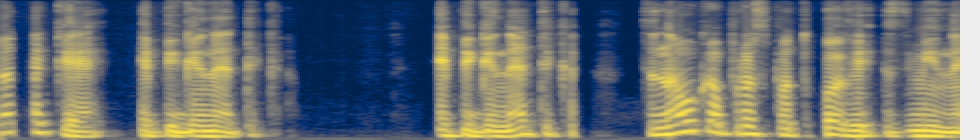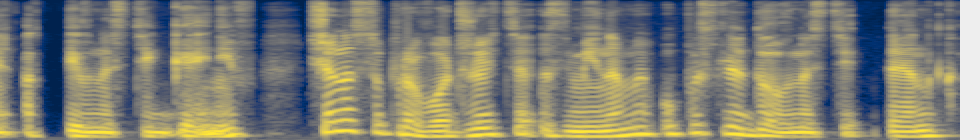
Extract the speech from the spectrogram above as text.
Що таке епігенетика? Епігенетика це наука про спадкові зміни активності генів, що не супроводжуються змінами у послідовності ДНК.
